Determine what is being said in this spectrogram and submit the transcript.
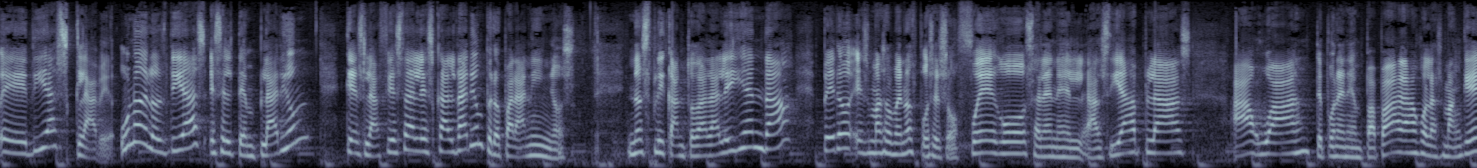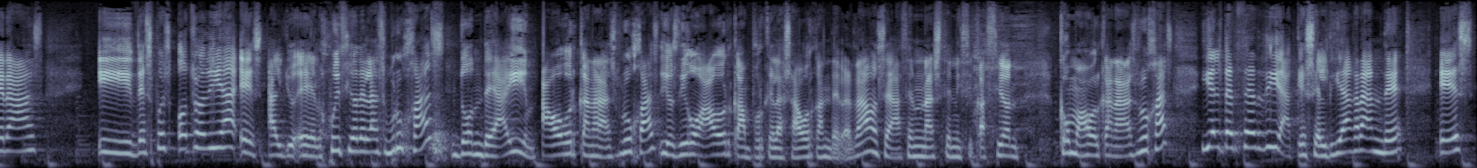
eh, días clave. Uno de los días es el Templarium, que es la fiesta del Escaldarium, pero para niños. No explican toda la leyenda, pero es más o menos, pues eso, fuego, salen las diaplas, agua, te ponen empapada con las mangueras. Y después otro día es el juicio de las brujas, donde ahí ahorcan a las brujas. Y os digo ahorcan porque las ahorcan de verdad, o sea, hacen una escenificación como ahorcan a las brujas. Y el tercer día, que es el día grande, es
